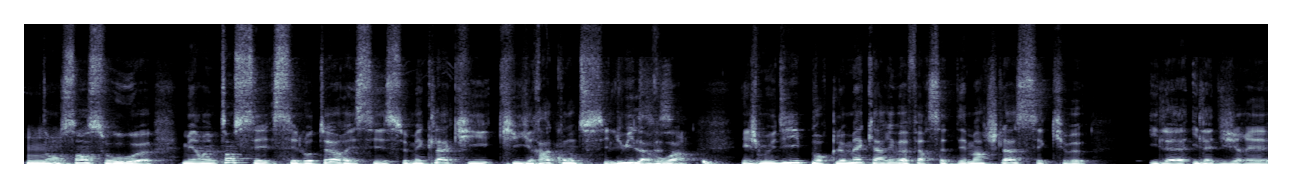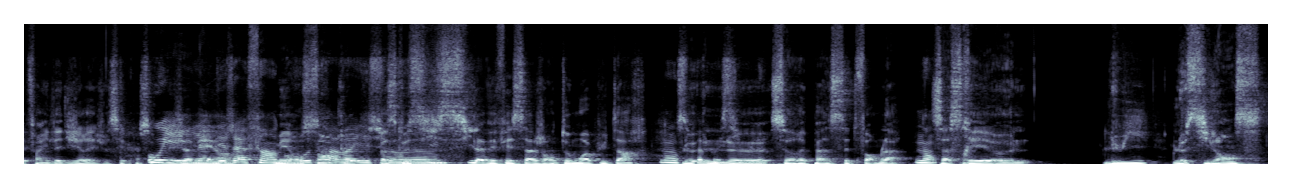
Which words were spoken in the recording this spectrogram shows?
Hmm. Dans le sens où, euh, mais en même temps, c'est c'est l'auteur et c'est ce mec-là qui, qui raconte, c'est lui la voix. Et je me dis, pour que le mec arrive à faire cette démarche-là, c'est que il a, il a digéré, enfin il a digéré, je sais qu'on s'en Oui, remet il jamais. a hein. déjà fait un mais on gros sent travail que, sur. parce que si euh, s'il avait fait ça genre deux mois plus tard, Non, le, pas le- ça aurait pas cette forme-là. Non. Ça serait euh, lui, le silence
